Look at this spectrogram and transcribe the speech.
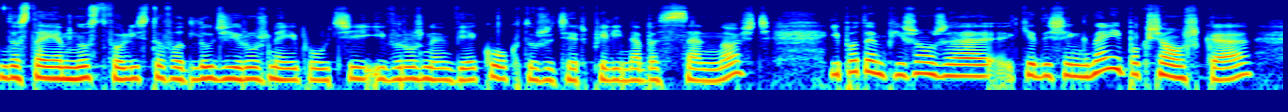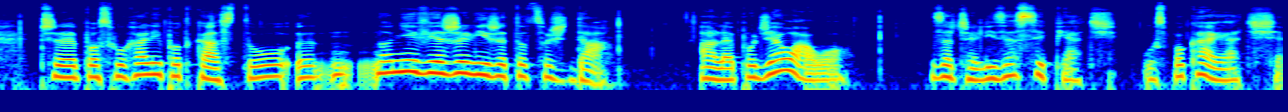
dostaje mnóstwo listów od ludzi różnej płci i w różnym wieku, którzy cierpieli na bezsenność i potem piszą, że kiedy sięgnęli po książkę czy posłuchali podcastu, no nie wierzyli, że to coś da, ale podziałało. Zaczęli zasypiać, uspokajać się.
